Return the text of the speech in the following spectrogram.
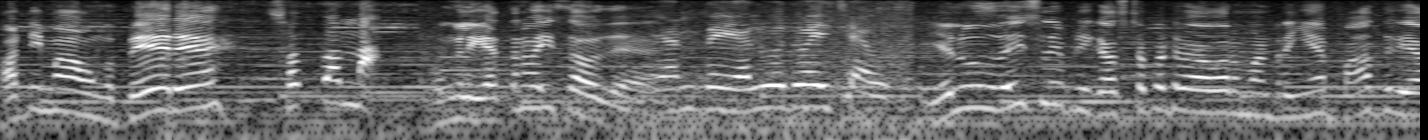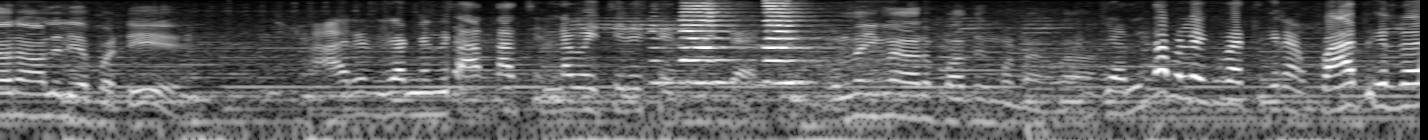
பாட்டிமா உங்க பேரு? சுப்பம்மா. உங்களுக்கு எத்தனை வயசு ஆகுது எனக்கு எழுபது வயசு ஆகுது எழுபது வயசுல இப்படி கஷ்டப்பட்டு வியாபாரம் பண்றீங்க? பார்த்துட்டு யாரும் ஆள் இல்லையா பாட்டி? யாரும் எங்க தாத்தா சின்ன வயசுல செஞ்சுட்டார் குழந்தைங்களாம் யாரும் பார்த்துக்க மாட்டாங்களா? எந்த பிள்ளைக்கு பார்த்துக்கிறேன்? பார்த்துக்கிறதா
